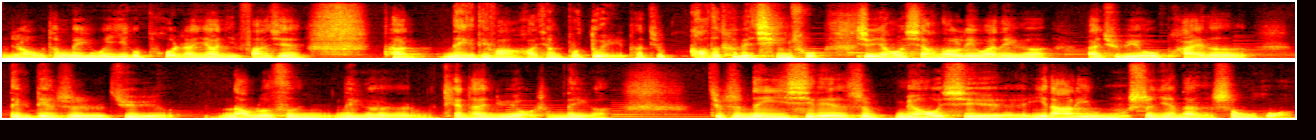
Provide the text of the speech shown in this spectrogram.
你知道吗？他没有一个破绽让你发现他那个地方好像不对，他就搞得特别清楚，就让我想到另外那个 HBO 拍的那个电视剧《那不勒斯那个天才女友》什么那个。就是那一系列是描写意大利五十年代的生活，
